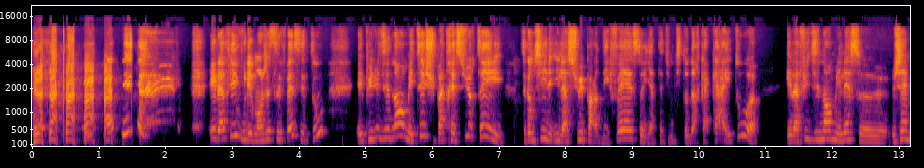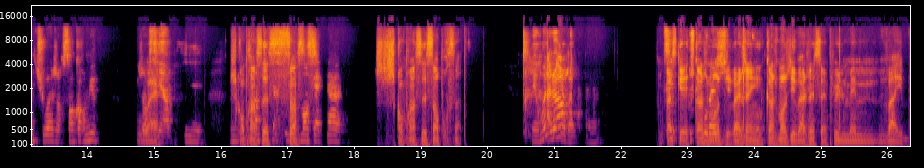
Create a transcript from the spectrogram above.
Et la fille voulait manger ses fesses et tout. Et puis lui disait non, mais tu sais, je suis pas très sûre, tu sais. C'est comme s'il il a sué par des fesses, il y a peut-être une petite odeur caca et tout. Et la fille dit non, mais laisse, euh, j'aime, tu vois, genre c'est encore mieux. Genre Ouais. c'est un petit. Je comprends ça petit sans- assaisonnement caca. Je comprends ça 100%. Et moi, Alors. Parce que quand je mange des vagins, quand je mange des vagins, c'est un peu le même vibe.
